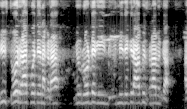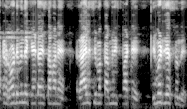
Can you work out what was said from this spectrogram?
బీ స్టోర్ రాకపోతేనక్కడ మేము రోడ్లకి మీ దగ్గర ఆఫీస్ రాము ఇంకా. అక్కడ రోడ్డు మీద కేటాయిస్తామని రాయలసీమ కమ్యూనిస్ట్ పార్టీ డిమాండ్ చేస్తుంది.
